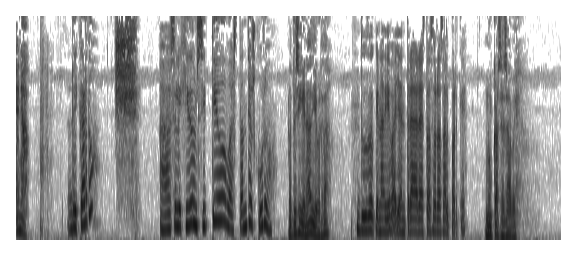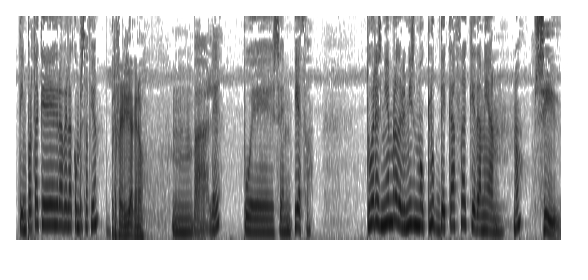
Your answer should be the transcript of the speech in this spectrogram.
Elena. ¿Ricardo? Shh. Has elegido un sitio bastante oscuro. No te sigue nadie, ¿verdad? Dudo que nadie vaya a entrar a estas horas al parque. Nunca se sabe. ¿Te importa que grabe la conversación? Preferiría que no. Mm, Vale, pues empiezo. Tú eres miembro del mismo club de caza que Damián, ¿no? Sí,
